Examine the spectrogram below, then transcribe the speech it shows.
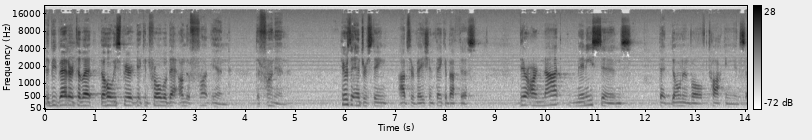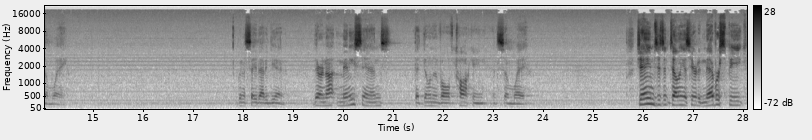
It'd be better to let the Holy Spirit get control of that on the front end. The front end. Here's an interesting observation. Think about this. There are not many sins that don't involve talking in some way. I'm going to say that again. There are not many sins that don't involve talking in some way. James isn't telling us here to never speak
